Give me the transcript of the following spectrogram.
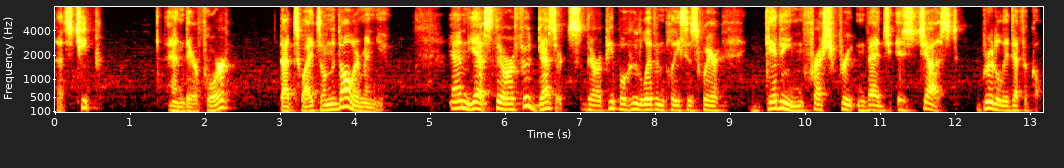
That's cheap. And therefore, that's why it's on the dollar menu. And yes, there are food deserts. There are people who live in places where getting fresh fruit and veg is just brutally difficult.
